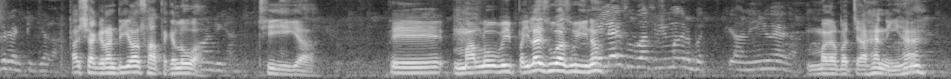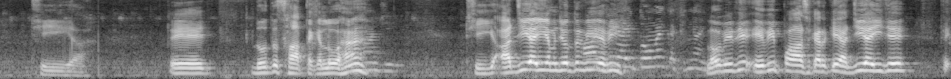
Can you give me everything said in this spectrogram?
ਗਾਰੰਟੀ ਵਾਲਾ ਅੱਛਾ ਗਰੰਟੀ ਵਾਲਾ 7 ਕਿਲੋ ਆ? ਹਾਂਜੀ ਹਾਂਜੀ। ਠੀਕ ਆ। ਤੇ ਮੰਨ ਲਓ ਵੀ ਪਹਿਲਾ ਹੀ ਸੂਆ ਸੂਈ ਨਾ? ਪਹਿਲੇ ਸੂਆ ਸੀ ਮਗਰ ਬੱਚਾ ਨਹੀਂ ਹੋਏਗਾ ਮਗਰ ਬੱਚਾ ਹੈ ਨਹੀਂ ਹੈ? ਠੀਕ ਆ। ਤੇ ਦੁੱਧ 7 ਕਿਲੋ ਹੈ? ਹਾਂਜੀ। ਠੀਕ ਆ। ਅੱਜ ਹੀ ਆਈ ਹੈ ਮਨਜੋਦਰ ਵੀ ਇਹ ਵੀ? ਹਾਂਜੀ। ਲਓ ਵੀਰ ਜੀ, ਇਹ ਵੀ ਪਾਸ ਕਰਕੇ ਅੱਜ ਹੀ ਆਈ ਜੇ ਤੇ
